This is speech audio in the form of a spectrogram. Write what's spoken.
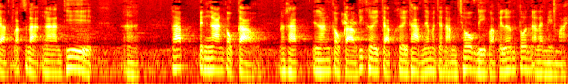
จากลักษณะงานที่ถ้าเป็นงานเก่าๆนะครับงานเก่าๆที่เคยจับเคยทำเนี่ยมันจะนำโชคดีกว่าไปเริ่มต้นอะไรใหม่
